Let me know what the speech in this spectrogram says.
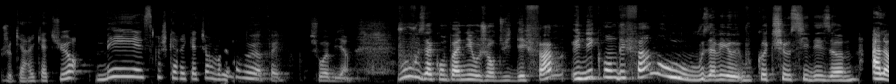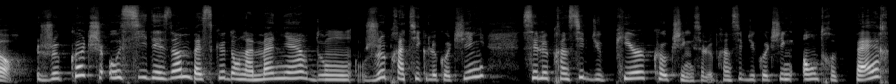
Je caricature, mais est-ce que je caricature vraiment? Je vois bien. Vous, vous accompagnez aujourd'hui des femmes, uniquement des femmes, ou vous avez, vous coachez aussi des hommes? Alors, je coach aussi des hommes parce que dans la manière dont je pratique le coaching, c'est le principe du peer coaching, c'est le principe du coaching entre pairs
